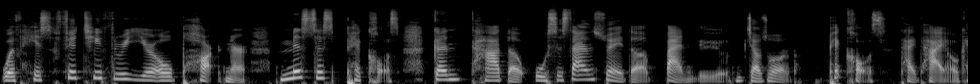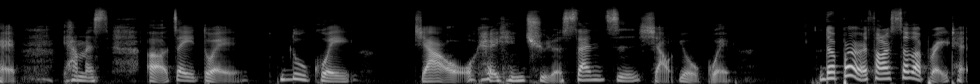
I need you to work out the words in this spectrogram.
with his fifty-three-year-old partner Mrs. Pickles，跟他的五十三岁的伴侣叫做。 Pickles 太太，OK，他们呃这一对 陆龟佳偶，OK，迎娶了三只小幼龟。The births are celebrated，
